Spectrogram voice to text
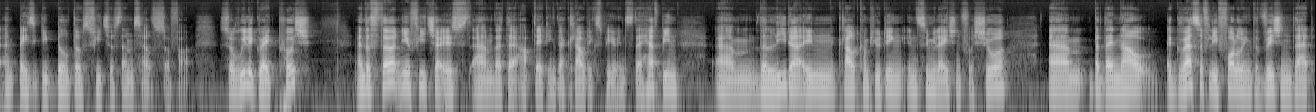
uh, basically build those features themselves so far. So really great push. And the third new feature is um, that they're updating their cloud experience. They have been um, the leader in cloud computing in simulation for sure. Um, but they're now aggressively following the vision that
